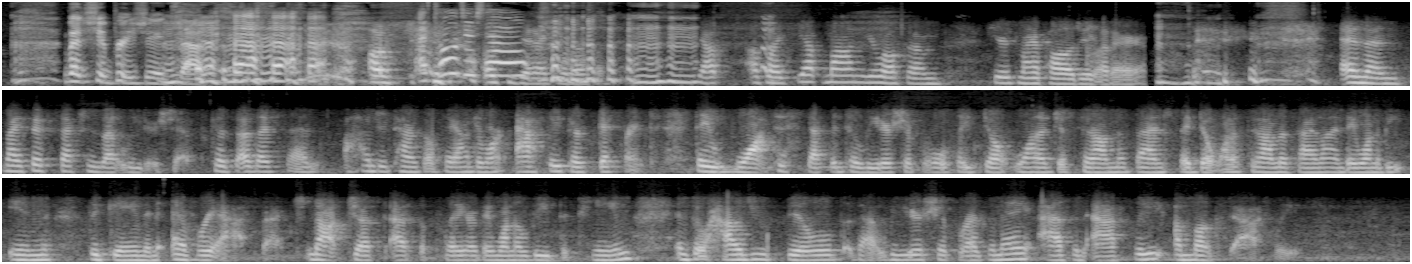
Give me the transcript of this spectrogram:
but she appreciates that. oh, I told you so. Oh, she did. I told. Mm-hmm. Yep. I was like, yep, mom, you're welcome here's my apology letter. Mm-hmm. And then my fifth section is about leadership, because as I've said a hundred times, I'll say a hundred more, athletes are different. They want to step into leadership roles. They don't want to just sit on the bench. They don't want to sit on the sideline. They want to be in the game in every aspect, not just as the player. They want to lead the team. And so how do you build that leadership resume as an athlete amongst athletes?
